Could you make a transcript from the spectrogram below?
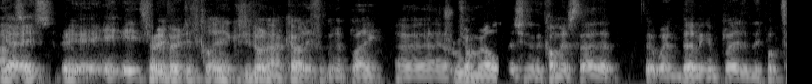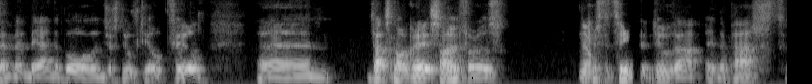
Yeah, it's it, it- it's very very difficult because you don't know how Cardiff are going to play. Uh, John Morrell mentioned in the comments there that, that when Birmingham played and they put ten men behind the ball and just hoofed it upfield, um, that's not a great sign for us. No. Because the teams that do that in the past,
